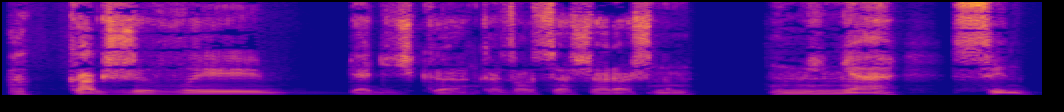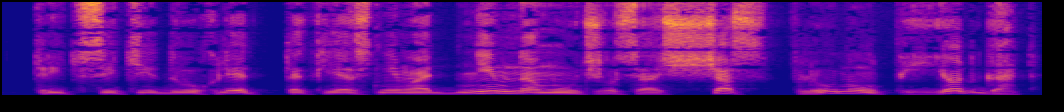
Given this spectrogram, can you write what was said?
А как же вы, дядечка, оказался ошарашенным. У меня сын тридцати двух лет, так я с ним одним намучился, а сейчас плюнул, пьет гад.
